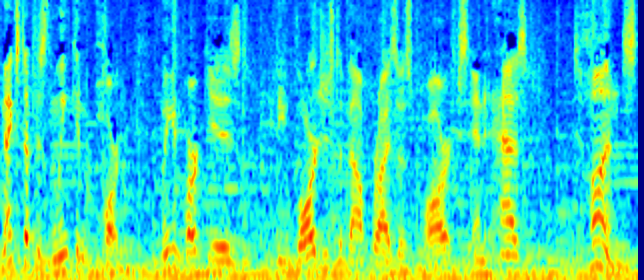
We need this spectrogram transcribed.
Next up is Lincoln Park. Lincoln Park is the largest of Valparaiso's parks, and it has tons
